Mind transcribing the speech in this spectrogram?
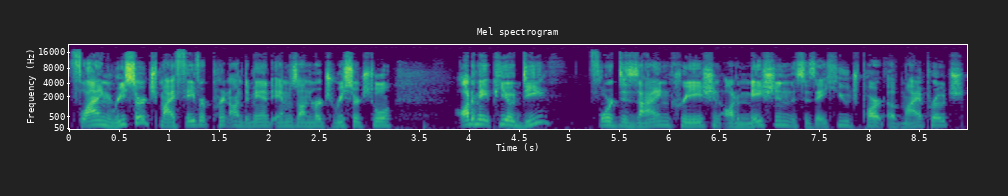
Flying Research, my favorite print on demand Amazon merch research tool, Automate POD for design creation automation. This is a huge part of my approach.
